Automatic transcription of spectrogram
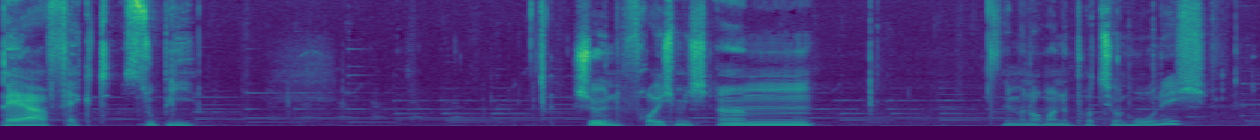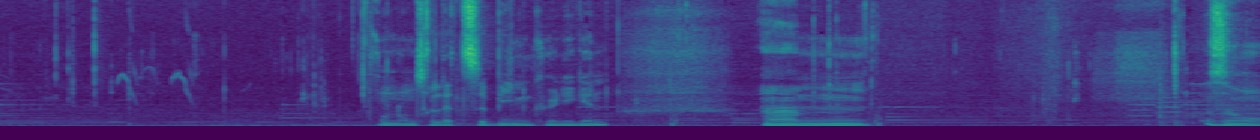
perfekt. Supi. Schön. Freue ich mich. Ähm, jetzt nehmen wir nochmal eine Portion Honig. Und unsere letzte Bienenkönigin. Ähm, so,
